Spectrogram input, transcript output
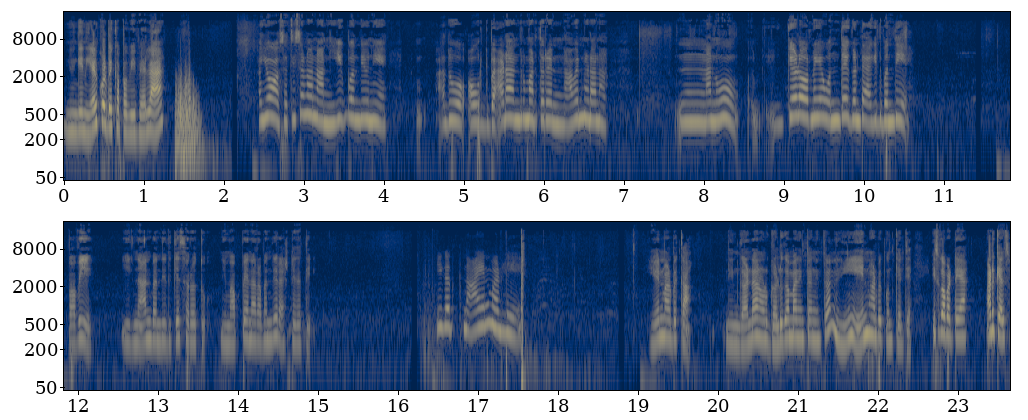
ನಿನಗೇನು ಹೇಳ್ಕೊಡ್ಬೇಕಪ್ಪ ಇವೆಲ್ಲ ಅಯ್ಯೋ ಸತೀಶಣ್ಣ ನಾನು ಈಗ ಬಂದೀನಿ ಅದು ಅವ್ರಿಗೆ ಬೇಡ ಅಂದ್ರು ಮಾಡ್ತಾರೆ ನಾವೇನು ಮಾಡೋಣ? ನಾನು ಕೇಳೋರ್ನೇ ಒಂದೇ ಗಂಟೆ ಆಗಿದ್ದು ಬಂದು. ಪವಿ ಈಗ ನಾನು ಬಂದಿದ್ದಕ್ಕೆ ಸರೋತು. ನಿಮ್ಮ ಅಪ್ಪ ಏನಾರ ಬಂದಿರ ಅಷ್ಟೇ ಗತಿ. ಈಗ ನಾ ಏನು ಮಾಡಲಿ? ಏನು ಮಾಡ್ಬೇಕಾ? ನಿನ್ನ ಗಂಡ ನೋಡಿ ಗಡುಗಮ್ಮ ನಿಂತ ನಿಂತ ನೀ ಏನು ಮಾಡಬೇಕು ಅಂತ ಕೇಳ್ತೀಯ? ಇಸ್ಕೋ ಬಟ್ಟೆಯ ಮಾಡಿ ಕೆಲಸ.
